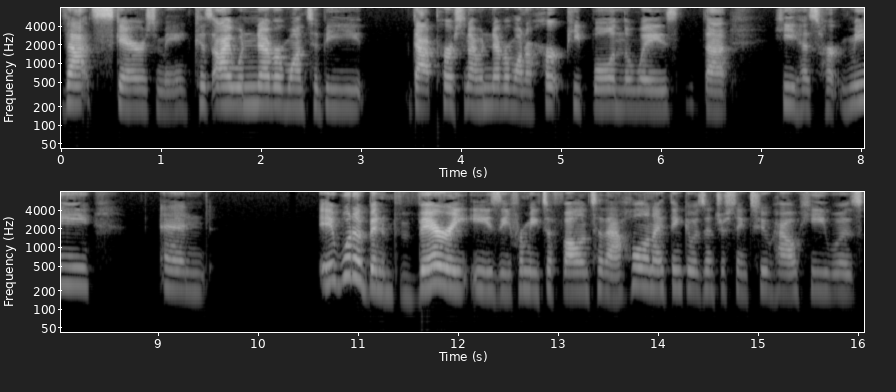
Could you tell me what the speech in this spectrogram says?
that scares me cuz I would never want to be that person. I would never want to hurt people in the ways that he has hurt me and it would have been very easy for me to fall into that hole and I think it was interesting too how he was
